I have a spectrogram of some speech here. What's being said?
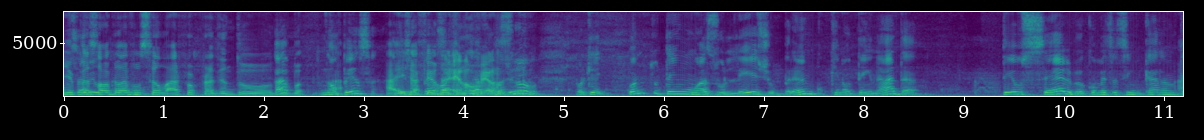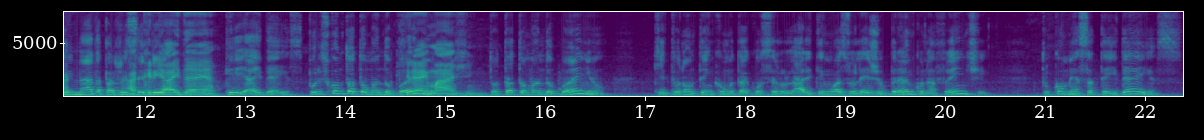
E o sabe, pessoal um- que leva o celular pra- pra dentro do... do Ah, não pensa? Aí já ferrou pensa. de Já novo. ferrou pensa. de novo. Porque quando tu tem um azulejo branco que não tem nada, teu cérebro começa assim, cara, não tem nada para A receber. criar ideia. Criar ideias. Por isso, quando tu tá tomando banho, Criar imagem. tu tá tomando banho, que tu não tem como estar com o celular e tem um azulejo branco na frente, tu começa a ter ideias.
